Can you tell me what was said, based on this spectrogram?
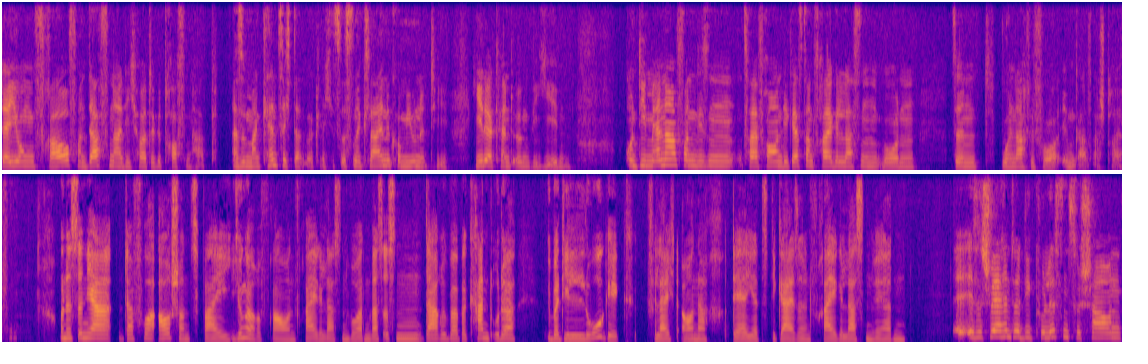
der jungen Frau, von Daphna, die ich heute getroffen habe. Also man kennt sich da wirklich. Es ist eine kleine Community. Jeder kennt irgendwie jeden. Und die Männer von diesen zwei Frauen, die gestern freigelassen wurden, sind wohl nach wie vor im Gazastreifen. Und es sind ja davor auch schon zwei jüngere Frauen freigelassen worden. Was ist denn darüber bekannt oder über die Logik vielleicht auch, nach der jetzt die Geiseln freigelassen werden? Es ist schwer hinter die Kulissen zu schauen,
